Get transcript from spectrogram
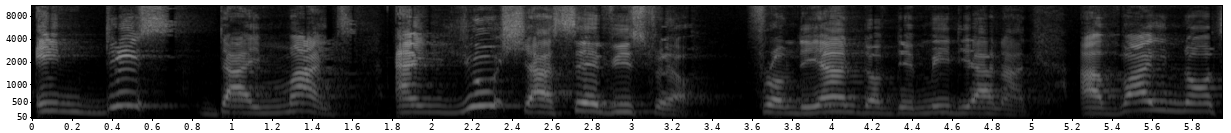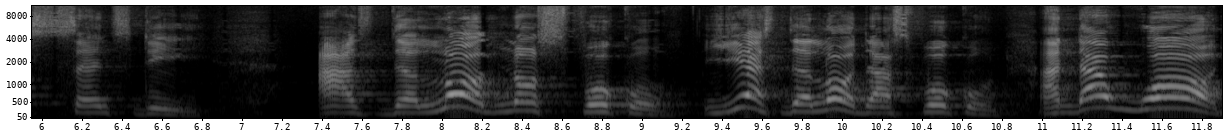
in this thy might, and you shall save Israel from the hand of the Midianite. Have I not sent thee? Has the Lord not spoken? Yes, the Lord has spoken. And that word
